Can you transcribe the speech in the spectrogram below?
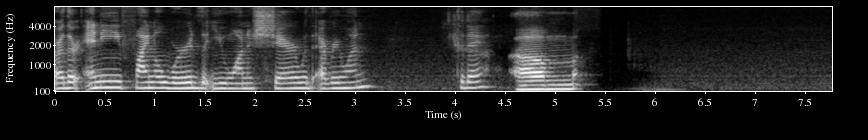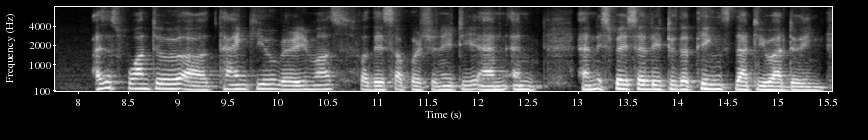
are there any final words that you want to share with everyone today? Um, I just want to uh, thank you very much for this opportunity and and and especially to the things that you are doing.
